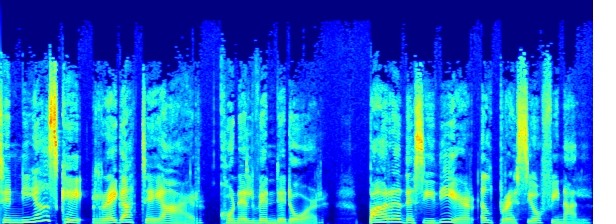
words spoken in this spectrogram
tenías que regatear con el vendedor para decidir el precio final.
